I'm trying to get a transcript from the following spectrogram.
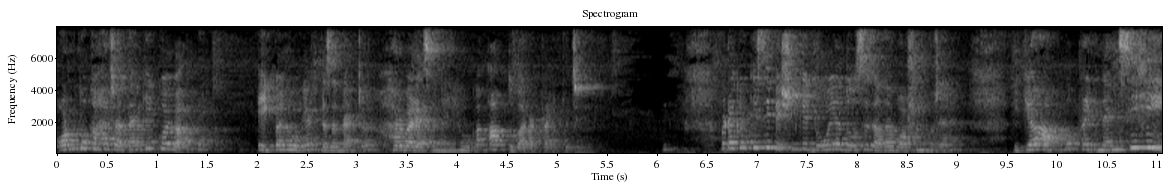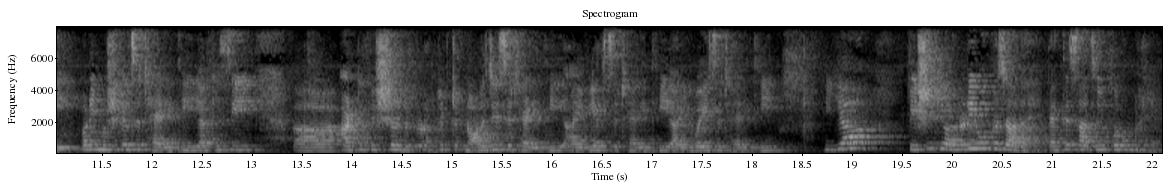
और उनको कहा जाता है कि कोई बात नहीं, एक बार हो गया डजेंट मैटर हर बार ऐसा नहीं होगा, आप दोबारा ट्राई कीजिए। बट अगर किसी पेशेंट के दो या दो से ज़्यादा अबॉर्शन हो जाए, या वो प्रेगनेंसी ही बड़ी मुश्किल से ठहरी थी, या किसी आर्टिफिशियल रिप्रोडक्टिव टेक्नोलॉजी से ठहरी थी आईवीएफ से ठहरी थी आईयूआई से ठहरी थी, या पेशेंट की ऑलरेडी उम्र ज़्यादा है, पैंतीस साल से ऊपर उम्र है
